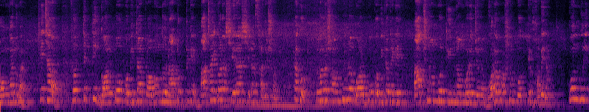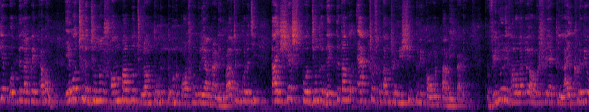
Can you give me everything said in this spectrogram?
বঙ্গানুবাদ। এছাড়াও প্রত্যেকটি গল্প, কবিতা, প্রবন্ধ, নাটক থেকে বাছাই করা সেরা সেরা সাজেশন দেখো তোমাদের সম্পূর্ণ গল্প, কবিতা থেকে পাঁচ নম্বর, তিন নম্বরের জন্য বড় প্রশ্ন পড়তে হবে না। কোনগুলিকে পড়তে লাগবে এবং এবছরের জন্য সম্ভাব্য চূড়ান্ত গুরুত্বপূর্ণ প্রশ্নগুলি আমরা নির্বাচন করেছি। তাই শেষ পর্যন্ত দেখতে থাকো, একশো শতাংশ নিশ্চিত তুমি কমন পাবেই পাবে। তো ভিডিওটি ভালো লাগলে অবশ্যই একটি লাইক করে দিও,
